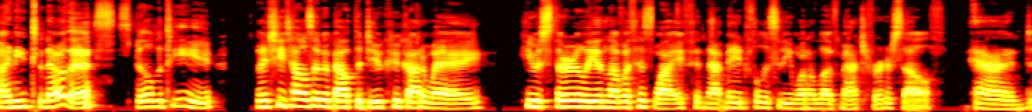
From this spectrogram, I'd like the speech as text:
I need to know this. Spill the tea. And she tells him about the Duke who got away. He was thoroughly in love with his wife, and that made Felicity want a love match for herself. And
